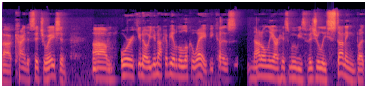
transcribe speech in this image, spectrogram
uh, kind of situation. Um, or you know, you're not going to be able to look away because not only are his movies visually stunning, but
